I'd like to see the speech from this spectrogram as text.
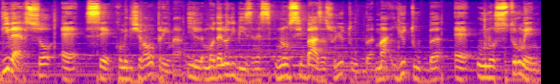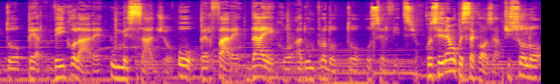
Diverso è se, come dicevamo prima, il modello di business non si basa su YouTube, ma YouTube è uno strumento strumento per veicolare un messaggio o per fare da eco ad un prodotto o servizio. Consideriamo questa cosa, ci sono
